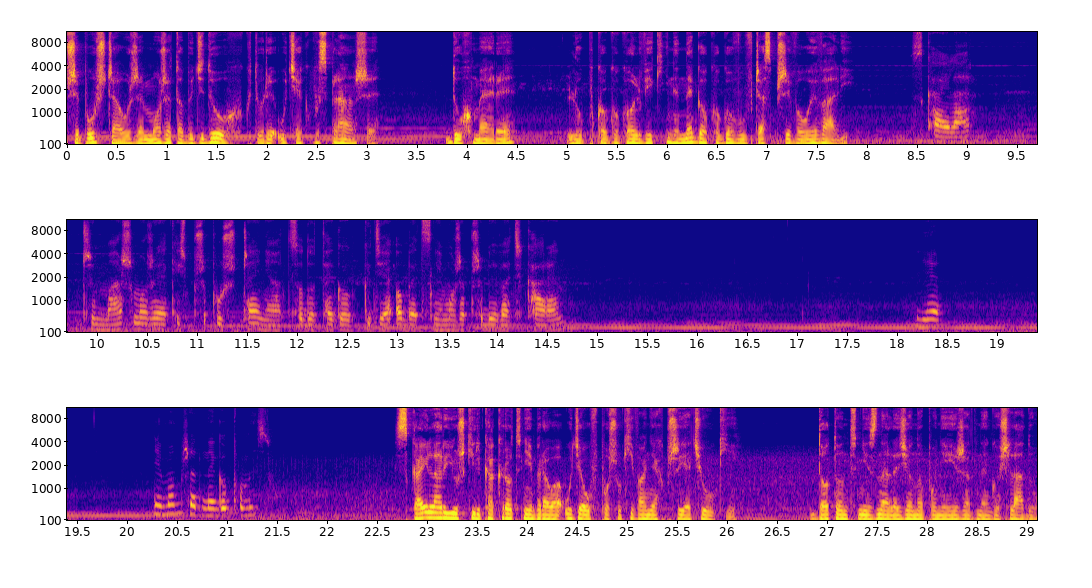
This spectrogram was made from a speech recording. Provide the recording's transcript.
Przypuszczał, że może to być duch, który uciekł z planszy. Duch Mary lub kogokolwiek innego, kogo wówczas przywoływali. Skylar, czy masz może jakieś przypuszczenia co do tego, gdzie obecnie może przebywać Karen? Nie. Nie mam żadnego pomysłu. Skylar już kilkakrotnie brała udział w poszukiwaniach przyjaciółki. Dotąd nie znaleziono po niej żadnego śladu.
